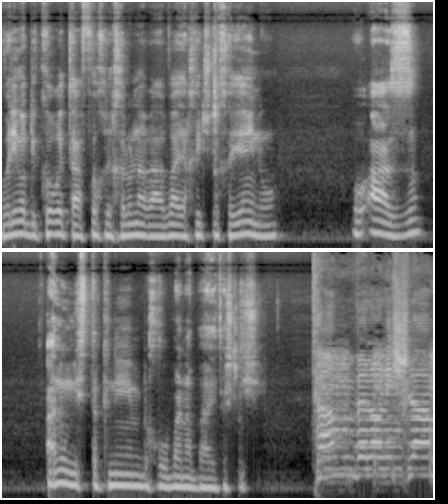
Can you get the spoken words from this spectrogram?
אבל אם הביקורת תהפוך לחלון הראווה היחיד של חיינו, או אז, אנו מסתכנים בחורבן הבית השלישי. תם ולא נשלם,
